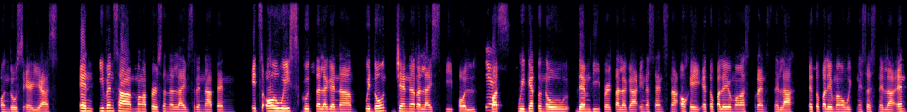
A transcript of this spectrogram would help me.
on those areas. And even sa mga personal lives rin natin, it's always good talaga na we don't generalize people, but yes. we get to know them deeper talaga in a sense na, okay, ito pala yung mga strengths nila. Ito pala yung mga weaknesses nila. And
